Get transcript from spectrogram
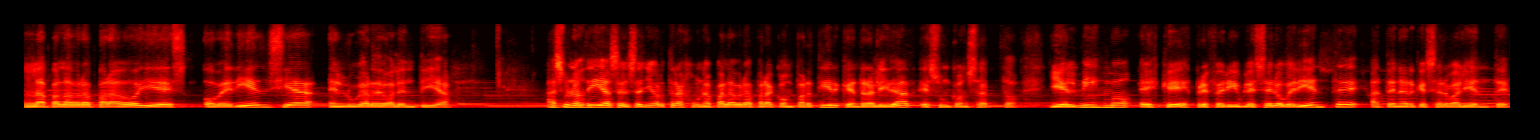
La palabra para hoy es obediencia en lugar de valentía. Hace unos días el Señor trajo una palabra para compartir que en realidad es un concepto, y el mismo es que es preferible ser obediente a tener que ser valiente.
